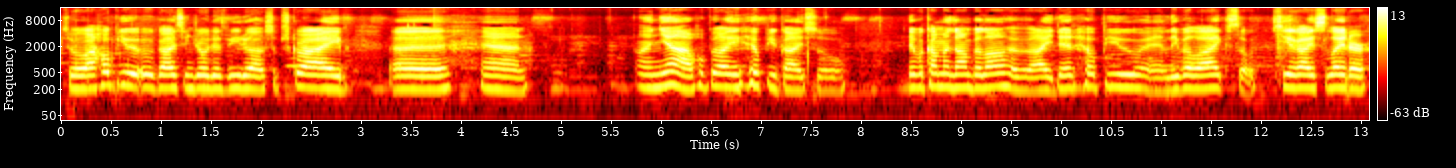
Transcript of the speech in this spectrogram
So I hope you guys enjoyed this video. Subscribe uh, and and yeah I hope I help you guys. So leave a comment down below if I did help you and leave a like. So see you guys later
